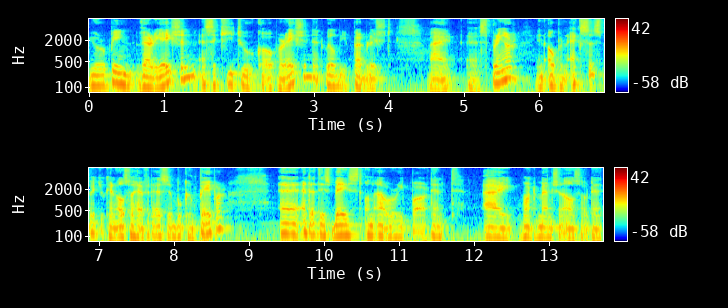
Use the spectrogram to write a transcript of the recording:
European Variation as a Key to Cooperation that will be published by uh, Springer in open access, but you can also have it as a book and paper. Uh, and that is based on our report. And I want to mention also that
